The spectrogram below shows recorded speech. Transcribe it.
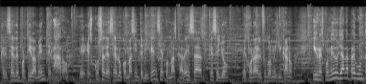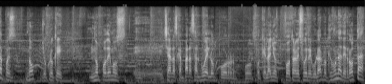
crecer deportivamente. Claro. Es cosa de hacerlo con más inteligencia, con más cabeza, qué sé yo, mejorar el fútbol mexicano. Y respondiendo ya a la pregunta, pues no, yo creo que no podemos eh, echar las campanas al vuelo por, por- porque el año otra vez fue irregular, porque hubo una derrota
